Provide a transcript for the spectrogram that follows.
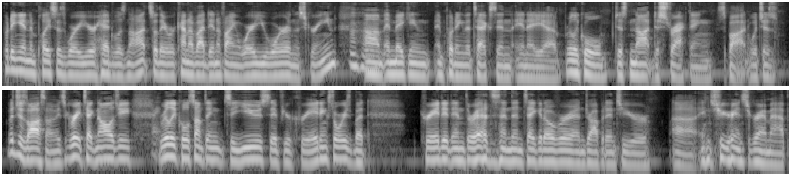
putting it in places where your head was not so they were kind of identifying where you were in the screen um, and making and putting the text in in a uh, really cool just not distracting spot which is which is awesome it's a great technology really cool something to use if you're creating stories but create it in threads and then take it over and drop it into your uh, into your Instagram app,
